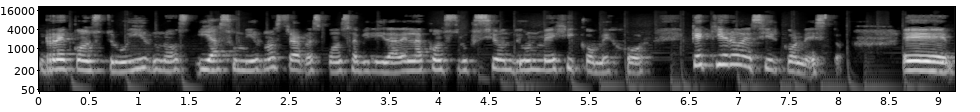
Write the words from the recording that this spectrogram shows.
reconstruirnos y asumir nuestra responsabilidad en la construcción de un México mejor. ¿Qué quiero decir con esto? Eh,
